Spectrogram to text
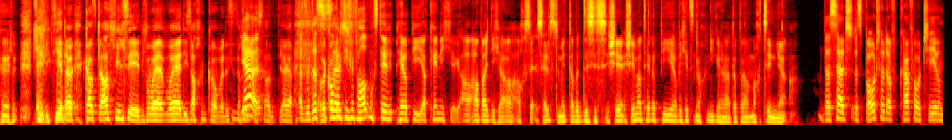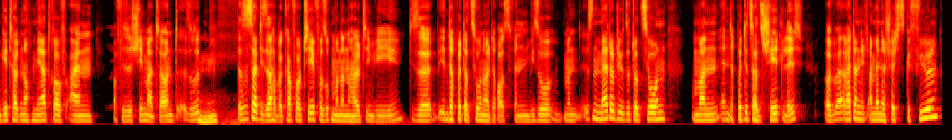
und meditieren. Da kannst du auch viel sehen, woher, woher die Sachen kommen. Das ist auch ja, interessant. Ja, ja. also das Aber halt, kognitive Verhaltenstherapie ja, kenne ich, ar- arbeite ich ja auch, auch se- selbst damit, aber das ist Sch- Schematherapie, habe ich jetzt noch nie gehört, aber macht Sinn, ja. das halt, das baut halt auf KVT und geht halt noch mehr drauf ein, auf diese Schemata. Und also, Mhm. Das ist halt die Sache. Bei KVT versucht man dann halt irgendwie diese Interpretation halt herauszufinden. Wieso, man ist eine mehrdeutige Situation und man interpretiert es als schädlich, aber hat dann am Ende ein schlechtes Gefühl.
